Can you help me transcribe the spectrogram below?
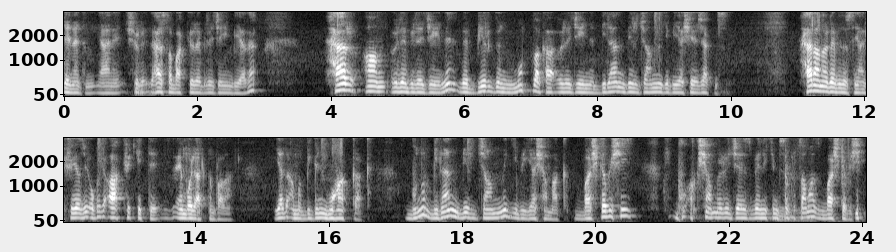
denedim. Yani şöyle her sabah görebileceğim bir yere. Her an ölebileceğini ve bir gün mutlaka öleceğini bilen bir canlı gibi yaşayacak mısın? Her an ölebilirsin. Yani şu yazıyı okurken ah küt gitti, embol attım falan. Ya da ama bir gün muhakkak. Bunu bilen bir canlı gibi yaşamak başka bir şey. Bu akşam öleceğiz, beni kimse tutamaz başka bir şey.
